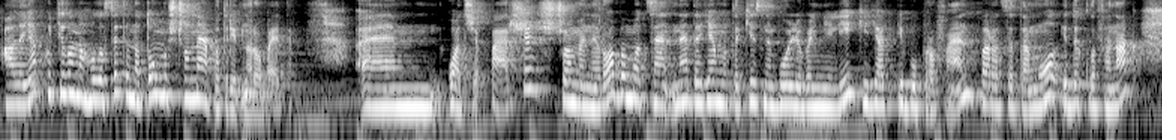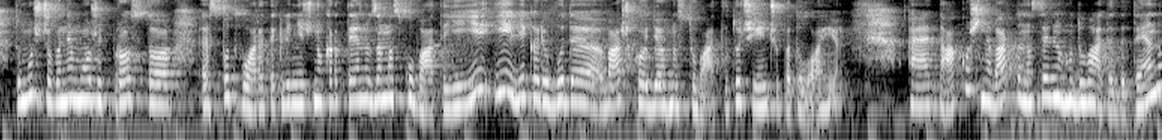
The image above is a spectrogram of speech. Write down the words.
Але я б хотіла наголосити на тому, що не потрібно робити. Ем, Отже, перше, що ми не робимо, це не даємо такі знеболювальні ліки, як ібупрофен, парацетамол і диклофенак, тому що вони можуть просто е, спотворити клінічну картину, замаскувати її, і лікарю буде важко діагностувати ту чи іншу патологію. Е, Також не варто насильно годувати дитину,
